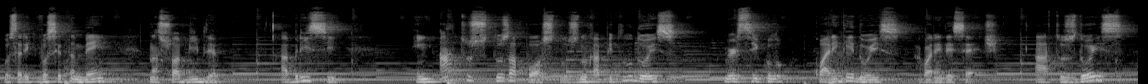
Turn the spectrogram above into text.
gostaria que você também, na sua Bíblia, abrisse em Atos dos Apóstolos, no capítulo 2, versículo 42 a 47. Atos 2,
